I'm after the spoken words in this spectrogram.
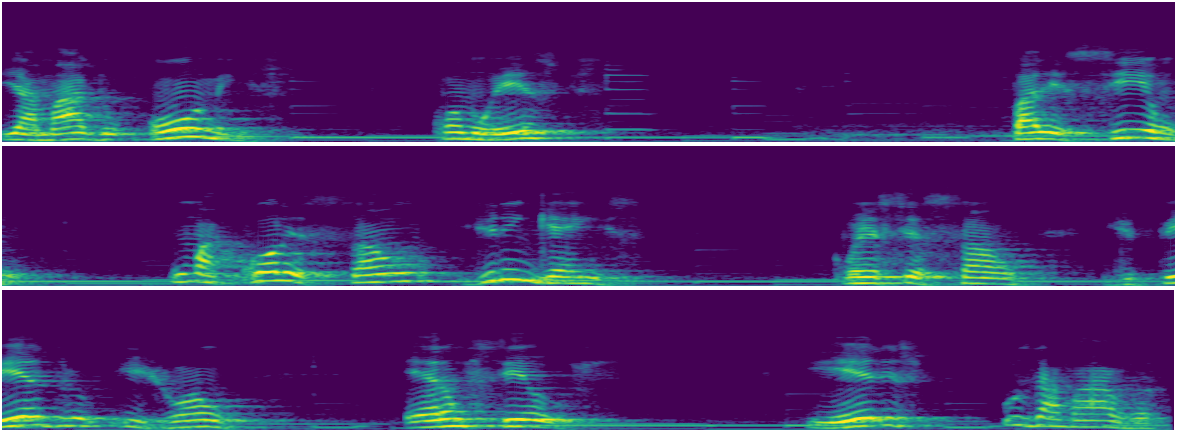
e amado homens como estes. Pareciam uma coleção de ninguém, com exceção de Pedro e João, eram seus e eles os amavam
